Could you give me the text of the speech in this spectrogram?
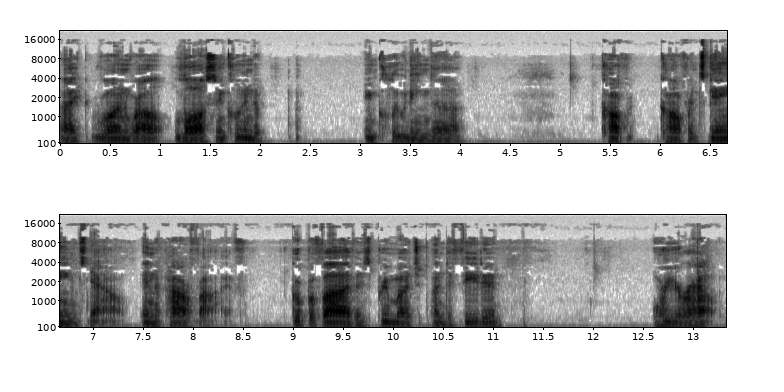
Like one loss, including the including the conf conference games now in the Power Five. Group of five is pretty much undefeated, or you're out.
